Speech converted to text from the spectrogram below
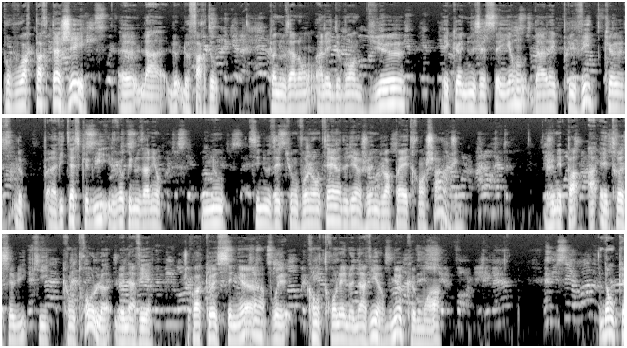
pour pouvoir partager euh, la, le, fardeau. Quand nous allons aller devant Dieu et que nous essayons d'aller plus vite que le, à la vitesse que lui, il veut que nous allions. Nous, si nous étions volontaires de dire je ne dois pas être en charge, je n'ai pas à être celui qui contrôle le navire. Je crois que Seigneur pouvait contrôler le navire mieux que moi. Donc,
